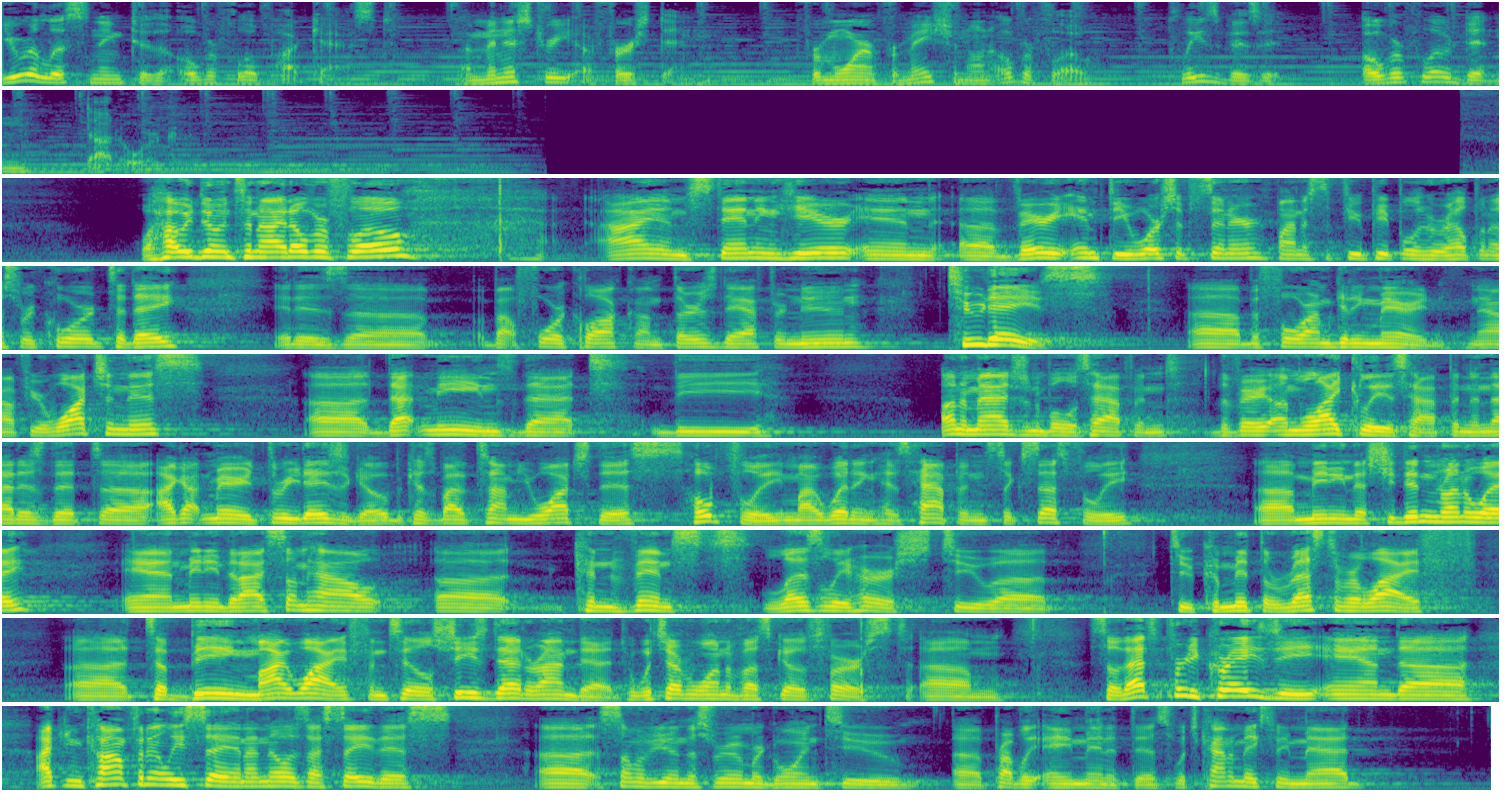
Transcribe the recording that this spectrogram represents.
You are listening to the Overflow Podcast, a ministry of First Denton. For more information on Overflow, please visit overflowdenton.org. Well, how are we doing tonight, Overflow? I am standing here in a very empty worship center, minus a few people who are helping us record today. It is uh, about 4 o'clock on Thursday afternoon, two days uh, before I'm getting married. Now, if you're watching this, uh, that means that the unimaginable has happened, the very unlikely has happened, and that is that uh, I got married three days ago because by the time you watch this, hopefully my wedding has happened successfully, uh, meaning that she didn't run away and meaning that I somehow uh, convinced Leslie Hirsch to, uh, to commit the rest of her life uh, to being my wife until she's dead or I'm dead, whichever one of us goes first. Um, so that's pretty crazy, and uh, I can confidently say, and I know as I say this, uh, some of you in this room are going to uh, probably amen at this, which kind of makes me mad,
